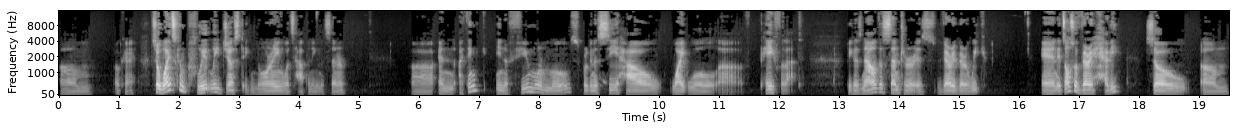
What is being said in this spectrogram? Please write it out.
Um, okay. So white's completely just ignoring what's happening in the center. Uh, and I think in a few more moves, we're going to see how white will uh, pay for that. Because now the center is very, very weak. And it's also very heavy. So, um,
